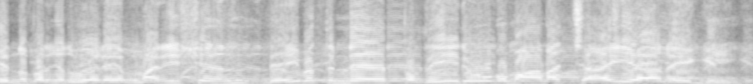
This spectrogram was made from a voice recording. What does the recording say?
എന്ന് പറഞ്ഞതുപോലെ മനുഷ്യൻ ദൈവത്തിന്റെ പ്രതിരൂപമാണ് ഛായയാണ് എങ്കിൽ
